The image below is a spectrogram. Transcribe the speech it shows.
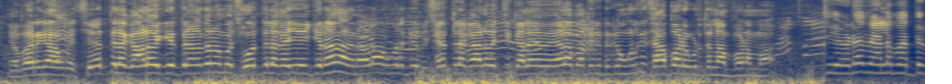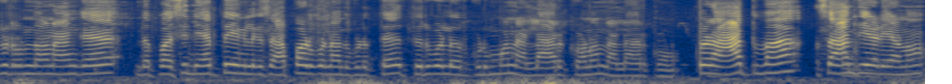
இங்கே பாருங்க அவங்க சேத்துல காலை வைக்கிறதுனால தான் நம்ம சோத்துல கை வைக்கிறோம். அதனால அவங்களுக்கு சேத்துல காலை வச்சு கலை வேலை பார்த்துக்கிட்டு இருக்கவங்களுக்கு சாப்பாடு கொடுத்துடலாம் போனோமா பசியோட வேலை பார்த்துக்கிட்டு இருந்தோம் நாங்கள் இந்த பசி நேரத்தை எங்களுக்கு சாப்பாடு கொண்டாந்து கொடுத்த திருவள்ளுவர் குடும்பம் நல்லா இருக்கணும் நல்லா இருக்கணும். இவரோட ஆத்மா சாந்தி அடையணும்.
